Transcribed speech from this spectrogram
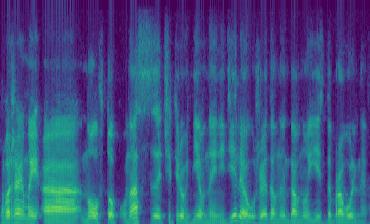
Уважаемый э, Нолфтоп, у нас четырехдневная неделя уже давным-давно есть добровольная.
